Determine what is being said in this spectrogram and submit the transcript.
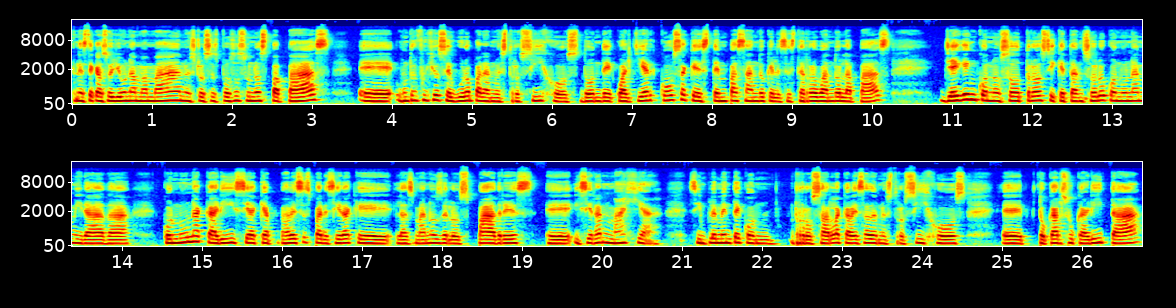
en este caso yo una mamá, nuestros esposos unos papás, eh, un refugio seguro para nuestros hijos, donde cualquier cosa que estén pasando que les esté robando la paz, lleguen con nosotros y que tan solo con una mirada, con una caricia, que a veces pareciera que las manos de los padres eh, hicieran magia, simplemente con rozar la cabeza de nuestros hijos, eh, tocar su carita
